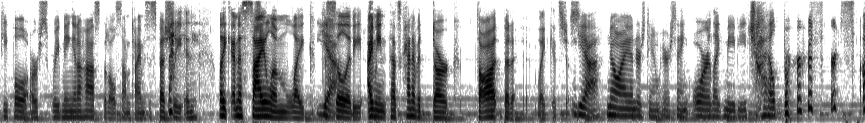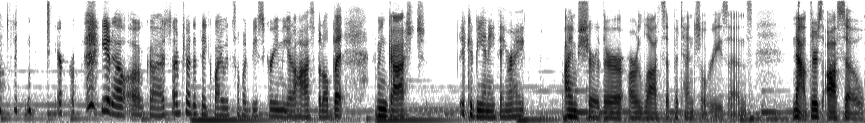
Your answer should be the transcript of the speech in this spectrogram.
People are screaming in a hospital sometimes, especially in like an asylum like Yeah. facility. I mean, that's kind of a dark thought, but like it's just Yeah, no, I understand what you're saying. Or like maybe childbirth or something terrible. You know, oh gosh, I'm trying to think why would someone be screaming at a hospital? But I mean, gosh, it could be anything, right? I'm sure there are lots of potential reasons. Now, there's also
